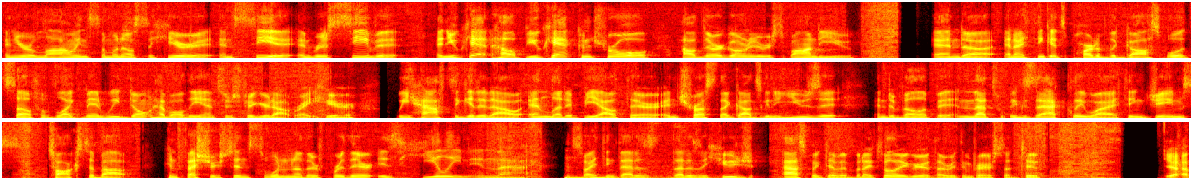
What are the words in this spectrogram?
and you're allowing someone else to hear it and see it and receive it. And you can't help. You can't control how they're going to respond to you. And uh, and I think it's part of the gospel itself of like, man, we don't have all the answers figured out right here. We have to get it out and let it be out there and trust that God's going to use it and develop it. And that's exactly why I think James talks about confess your sins to one another, for there is healing in that. And so I think that is that is a huge aspect of it. But I totally agree with everything Ferris said too. Yeah.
